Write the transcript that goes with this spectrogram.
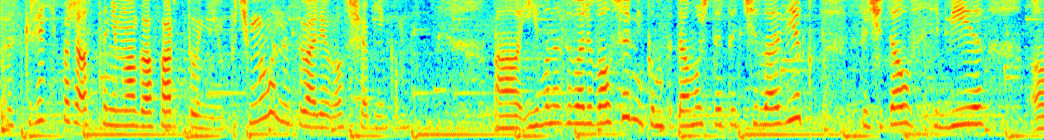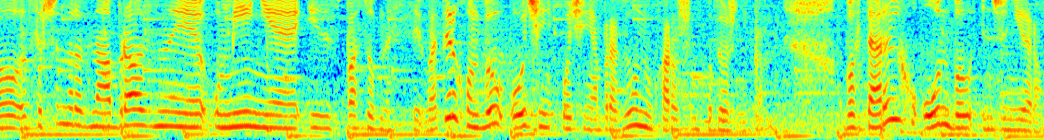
Расскажите, пожалуйста, немного о Фортуне. Почему его называли волшебником? А, его называли волшебником, потому что этот человек сочетал в себе а, совершенно разнообразные умения и способности. Во-первых, он был очень-очень образованным, хорошим художником. Во-вторых, он был инженером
